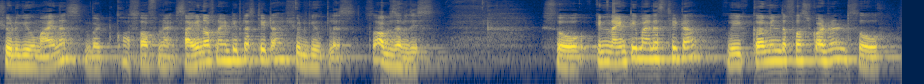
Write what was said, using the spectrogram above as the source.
should give minus, but cos of sine of 90 plus theta should give plus. So observe this. So in 90 minus theta, we come in the first quadrant. So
